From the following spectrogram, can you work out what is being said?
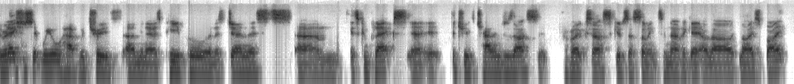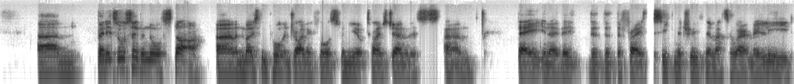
The relationship we all have with truth, um, you know, as people and as journalists, um, it's complex. Uh, it, the truth challenges us, it provokes us, gives us something to navigate our lives by. Um, but it's also the North Star um, and the most important driving force for New York Times journalists. Um, they, you know, they the, the, the, phrase "seeking the truth, no matter where it may lead,"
